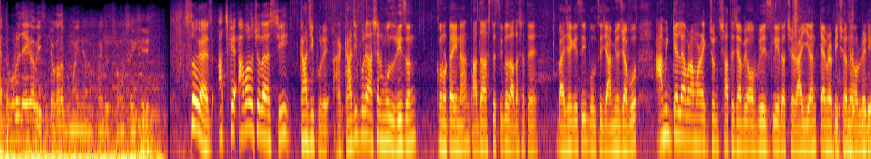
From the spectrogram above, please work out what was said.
এত বড় জায়গা পেয়েছি সকালে ঘুমাইনি না সমস্যা কি? সো গাইজ আজকে আবারও চলে আসছি গাজীপুরে। আর গাজীপুরে আসার মূল রিজন কোনোটাই না। দাদা আসতেছিল দাদার সাথে বাইজে গেছি বলছি যে আমিও যাব। আমি গেলে আবার আমার একজন সাথে যাবে অবভিয়াসলি এটা হচ্ছে রাইয়ান ক্যামেরার পিছনে অলরেডি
